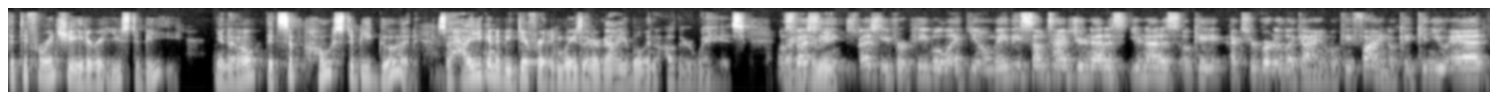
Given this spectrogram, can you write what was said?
the differentiator it used to be you know? It's supposed to be good. So how are you going to be different in ways that are valuable in other ways Well, Right, I especially mean- especially for people like you know maybe sometimes you're not as you're not as okay extroverted like I am. Okay fine. Okay can you add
